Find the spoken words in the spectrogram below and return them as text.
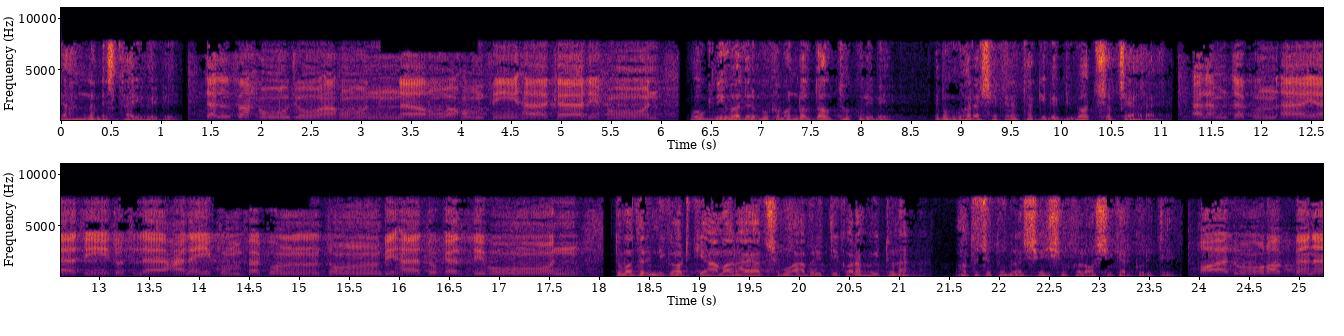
জাহান্নামে স্থায়ী হইবে تلفح وجوههم النار وهم فيها كالحون অগ্নি উহাদের মুখমণ্ডল দগ্ধ করিবে এবং উহারা সেখানে থাকিবে বিভৎস চেহারায় ألم تكن آياتي تتلى عليكم فكنتم بها تكذبون তোমাদের নিকট কি আমার আয়াতসমূহ আবৃত্তি করা হইত না অথচ তোমরা সেই সকল অস্বীকার করিতে قالوا ربنا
